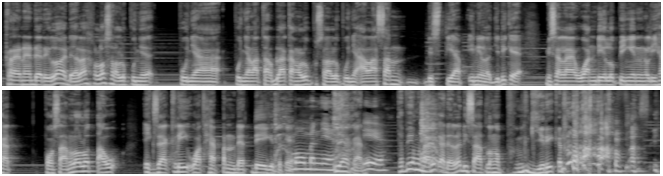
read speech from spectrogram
kerennya dari lo adalah lo selalu punya punya punya latar belakang lo selalu punya alasan di setiap ini loh. Jadi kayak misalnya one day lo pingin ngelihat posan lo, lo tahu exactly what happened that day gitu kayak. momennya Iya kan? iya Tapi yang menarik adalah di saat lo nge giri kan apa sih?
